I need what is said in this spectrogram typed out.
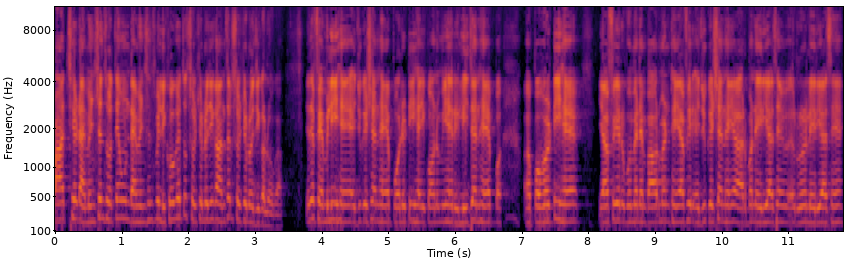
पाँच, छह डायमेंशन होते हैं, उन डायमेंशन पे लिखोगे तो सोशियोलॉजी का आंसर सोशियोलॉजिकल होगा। जैसे फैमिली है एजुकेशन है पॉलिटी है इकोनॉमी है रिलीजन है पॉवर्टी है, या फिर वुमेन एम्पावरमेंट है, या फिर एजुकेशन है, या अर्बन एरियाज़ हैं रूरल एरियाज़ हैं,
